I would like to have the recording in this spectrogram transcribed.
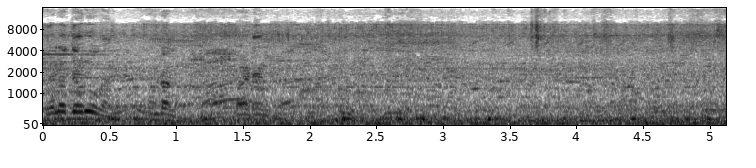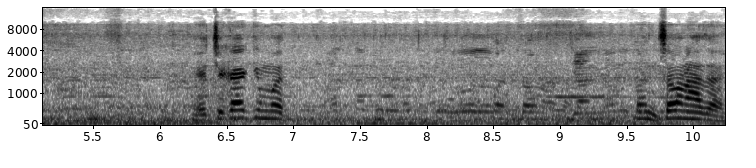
त्याला धरू का? तोंडाला. पाड्याला. याची काय किंमत? पंचावन्न हजार.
